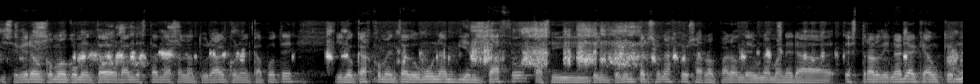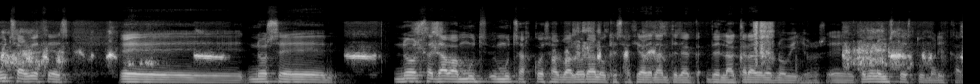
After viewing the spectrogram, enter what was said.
y, se vieron, como he comentado, grandes tandas al natural con el capote y lo que has comentado, hubo un ambientazo, casi 20.000 personas que os arroparon de una manera extraordinaria, que aunque muchas veces eh, no se no se daba muchas cosas valor a lo que se hacía delante de la, cara de los novillos. Eh, ¿Cómo lo viste tú, Mariscal?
